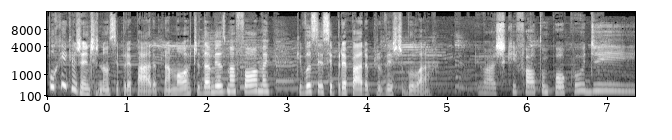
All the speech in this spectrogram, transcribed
por que, que a gente não se prepara para a morte da mesma forma que você se prepara para o vestibular? Eu acho que falta um pouco de,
